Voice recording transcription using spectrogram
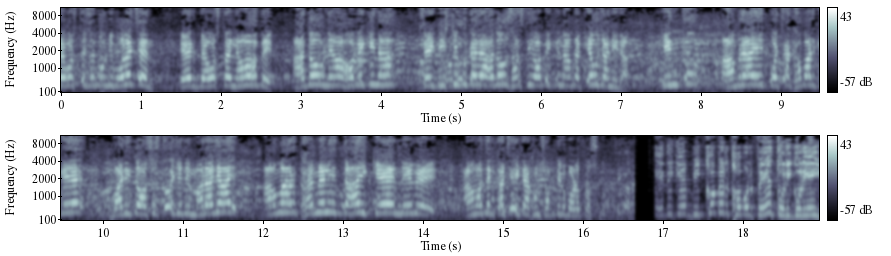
ব্যবস্থা হিসেবে উনি বলেছেন, এর ব্যবস্থা নেওয়া হবে। আদৌ নেওয়া হবে কি না সেই ডিস্ট্রিবিউটারে আদৌ শাস্তি হবে কি না আমরা কেউ জানি না। কিন্তু আমরা এই পচা খাবার খেয়ে বাড়িতে অসুস্থ হয়ে যদি মারা যায়, আমার ফ্যামিলির দায় কে নেবে? আমাদের কাছে এটা এখন সব থেকে বড় প্রশ্ন। এদিকে বিক্ষোভের খবর পেয়ে তড়িগড়ি এই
